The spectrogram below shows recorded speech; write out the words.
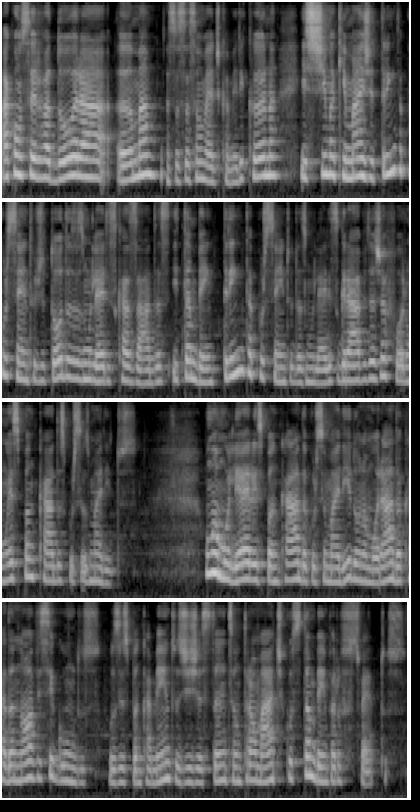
A conservadora AMA, Associação Médica Americana, estima que mais de 30% de todas as mulheres casadas e também 30% das mulheres grávidas já foram espancadas por seus maridos. Uma mulher é espancada por seu marido ou namorado a cada nove segundos. Os espancamentos de gestantes são traumáticos também para os fetos.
